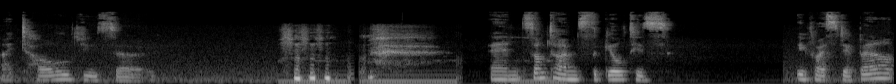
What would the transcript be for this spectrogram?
I told you so. and sometimes the guilt is if I step out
